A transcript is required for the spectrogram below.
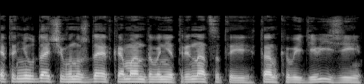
эта неудача вынуждает командование 13-й танковой дивизии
